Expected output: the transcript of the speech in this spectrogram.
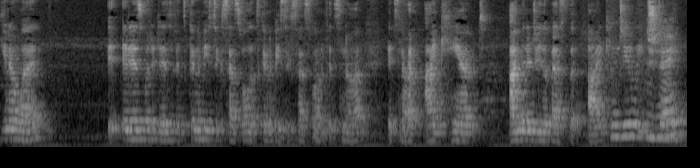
you know what it, it is what it is. If it's going to be successful, it's going to be successful. And if it's not, it's not. I can't, I'm going to do the best that I can do each mm-hmm. day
